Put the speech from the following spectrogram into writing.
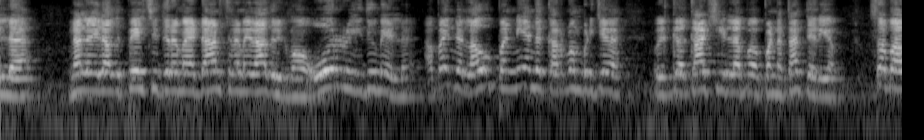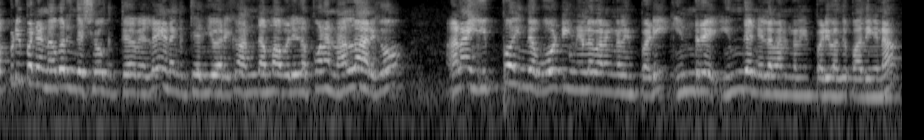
இல்லை. நல்ல ஏதாவது பேச்சு திறமை டான்ஸ் திறமை ஏதாவது இருக்குமா ஒரு இதுவுமே இல்லை. அப்போ இந்த லவ் பண்ணி அந்த கர்மம் பிடிச்ச க- காட்சியில் பண்ணத்தான் தெரியும். ஸோ அப்போ அப்படிப்பட்ட நபர் இந்த ஷோக்கு தேவையில்லை. எனக்கு தெரிஞ்ச வரைக்கும் அந்த அம்மா வெளியில் போனால் நல்லா இருக்கும். ஆனால் இப்போ இந்த ஓட்டிங் நிலவரங்களின் படி இன்று இந்த நிலவரங்களின் படி வந்து பார்த்தீங்கன்னா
